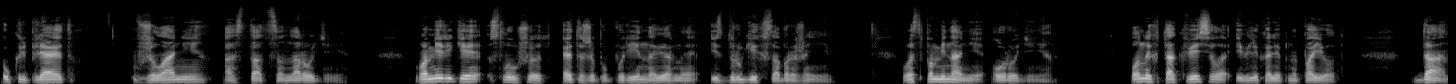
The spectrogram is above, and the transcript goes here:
укрепляет в желании остаться на родине. В Америке слушают это же попури, наверное, из других соображений. Воспоминания о родине. Он их так весело и великолепно поет. Да,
